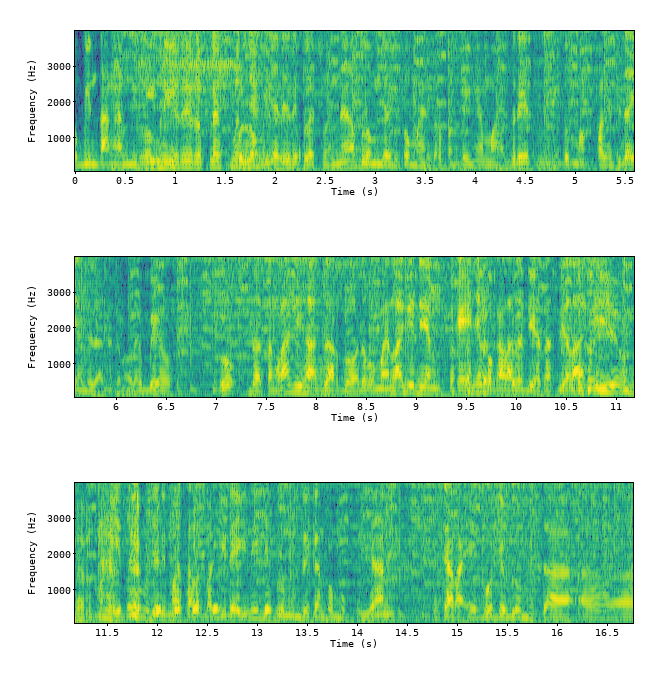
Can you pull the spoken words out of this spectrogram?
kebintangan di belum sini. Menjadi replacementnya belum menjadi gitu. replacementnya, belum menjadi pemain terpentingnya Madrid. Hmm. Itu paling tidak yang dirasakan oleh Bale. Lo datang lagi Hazard lo, ada pemain lagi nih yang kayaknya bakal ada di atas dia lagi. iya benar. Nah, itu yang menjadi masalah bagi dia. Ini dia belum memberikan pembuktian secara ego dia belum bisa uh,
